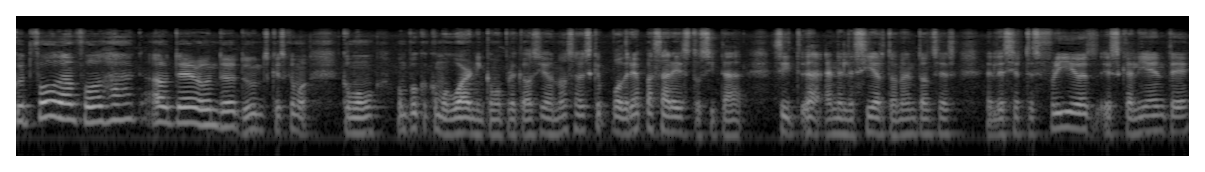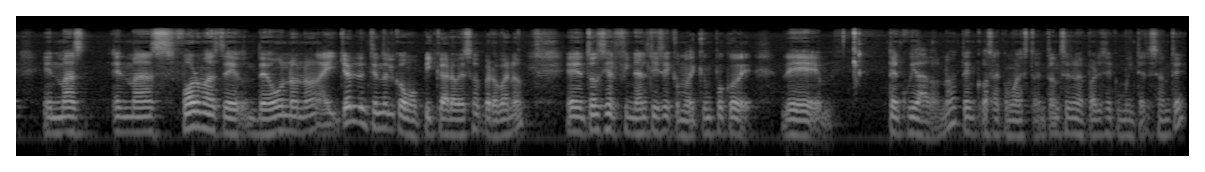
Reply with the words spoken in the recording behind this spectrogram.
could fall and fall hard out there on the dunes, que es como, como un poco como warning, como precaución, ¿no? Sabes que podría pasar esto si, ta, si ta, en el desierto, ¿no? Entonces, el desierto es frío, es, es caliente, en más en más formas de, de uno, ¿no? Ahí yo lo entiendo como pícaro eso, pero bueno, entonces al final te dice como de que un poco de, de ten cuidado, ¿no? Ten cosa como esto, entonces me parece como interesante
